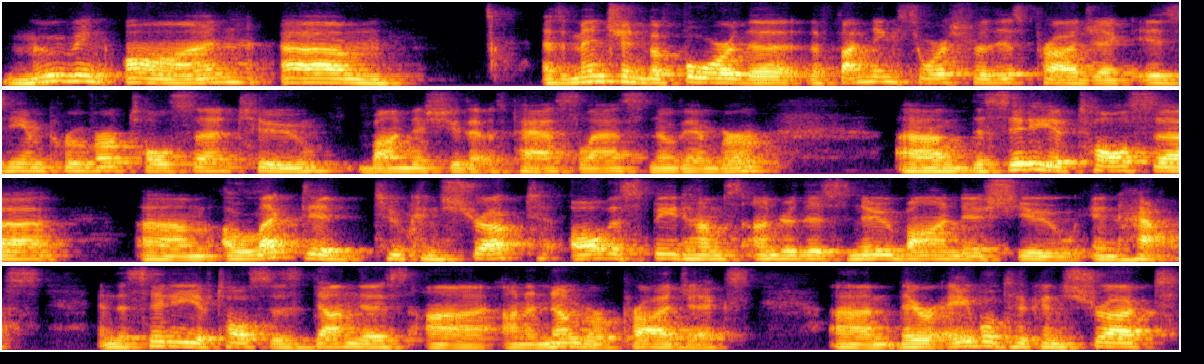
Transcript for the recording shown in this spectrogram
Moving on, um, as mentioned before, the, the funding source for this project is the Improve Our Tulsa 2 bond issue that was passed last November. Um, the city of Tulsa um, elected to construct all the speed humps under this new bond issue in-house. And the city of Tulsa has done this uh, on a number of projects. Um, they were able to construct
